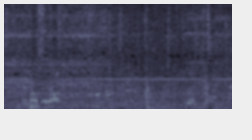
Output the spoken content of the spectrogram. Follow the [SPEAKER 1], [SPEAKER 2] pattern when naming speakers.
[SPEAKER 1] 最高多少？四
[SPEAKER 2] 十。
